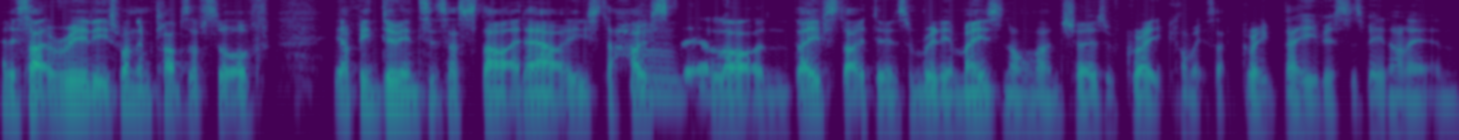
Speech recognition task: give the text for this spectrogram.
And it's like really, it's one of them clubs I've sort of yeah, I've been doing since I started out. I used to host Mm. it a lot, and they've started doing some really amazing online shows with great comics like Greg Davies has been on it, and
